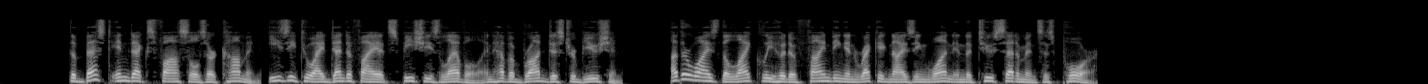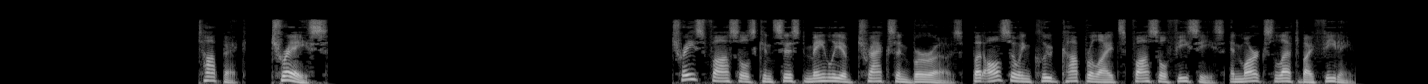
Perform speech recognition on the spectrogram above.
The best index fossils are common, easy to identify at species level and have a broad distribution. Otherwise the likelihood of finding and recognizing one in the two sediments is poor. Trace Trace fossils consist mainly of tracks and burrows, but also include coprolites fossil feces and marks left by feeding.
